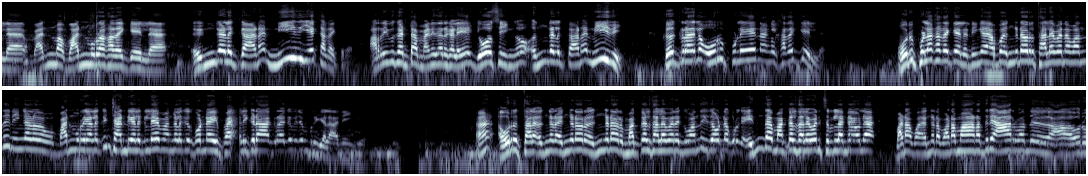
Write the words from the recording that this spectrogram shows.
இல்ல வன்ம வன்முறை கதைக்க இல்ல எங்களுக்கான நீதியை கதைக்கிறோம். அறிவு கட்ட மனிதர்களே யோசிங்கோ எங்களுக்கான நீதி. கேட்குறதுல ஒரு பிள்ளையே நாங்கள் கதைக்க இல்லை. ஒரு பிள்ளை கதைக்க இல்லை. நீங்கள் அப்போ எங்கிட்ட ஒரு தலைவனை வந்து நீங்கள் வன்முறைகளுக்கும் சண்டைகளுக்குள்ளே எங்களுக்கு கொண்டு பலிக்கடாக்குறதுக்கு விரும்புறீங்களா நீங்கள் ஆ? ஒரு தலை எங்கட எங்கட ஒரு எங்கட ஒரு மக்கள் தலைவருக்கு வந்து இதை ஒன்றை கொடுக்க. எந்த மக்கள் தலைவன்? ஸ்ரீலங்காவில் வட எங்கட வடமானத்தில் யார் வந்து ஒரு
